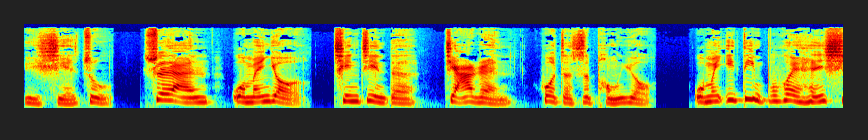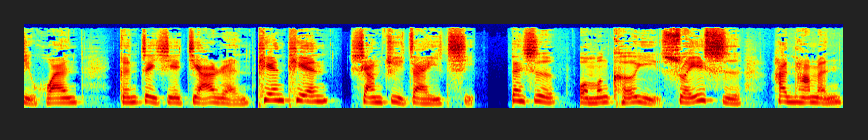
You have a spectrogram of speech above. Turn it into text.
与协助。虽然我们有亲近的家人或者是朋友，我们一定不会很喜欢。跟这些家人天天相聚在一起，但是我们可以随时和他们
